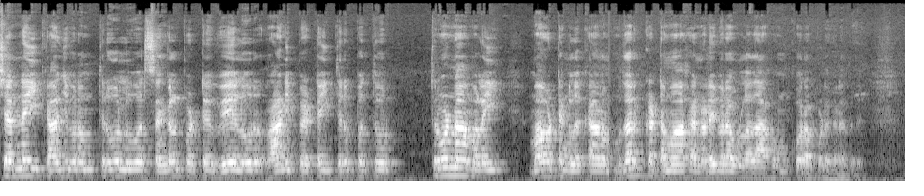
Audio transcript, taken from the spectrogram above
சென்னை காஞ்சிபுரம் திருவள்ளுவர் செங்கல்பட்டு வேலூர் ராணிப்பேட்டை திருப்பத்தூர் திருவண்ணாமலை மாவட்டங்களுக்கான முதற்கட்டமாக நடைபெற உள்ளதாகவும் கூறப்படுகிறது.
